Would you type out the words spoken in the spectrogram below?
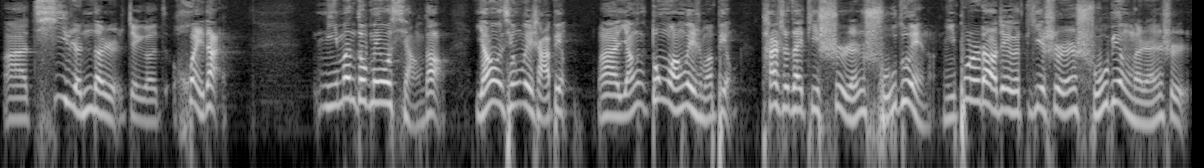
啊，欺人的这个坏蛋。你们都没有想到杨秀清为啥病啊？杨东王为什么病？他是在替世人赎罪呢。你不知道这个替世人赎病的人是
